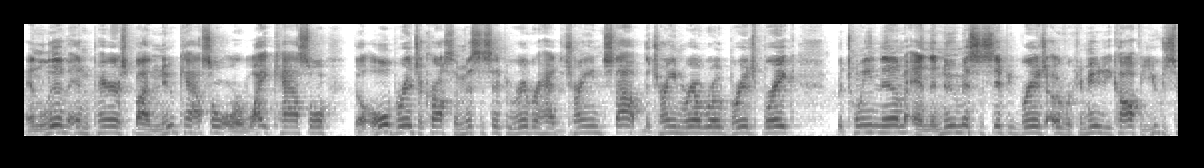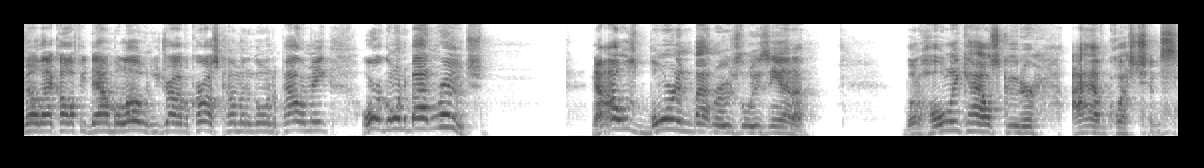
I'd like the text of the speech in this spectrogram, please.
and live in Paris by Newcastle or White Castle. The old bridge across the Mississippi River had the train stop, the train railroad bridge break between them and the new Mississippi Bridge over Community Coffee. You can smell that coffee down below when you drive across coming and going to Palomino or going to Baton Rouge. Now, I was born in Baton Rouge, Louisiana, but holy cow, Scooter, I have questions.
